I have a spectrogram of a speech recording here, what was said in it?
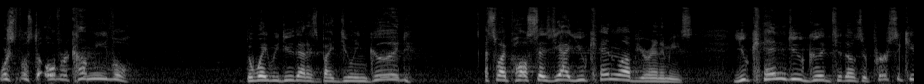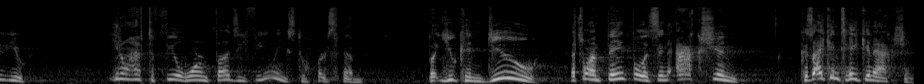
We're supposed to overcome evil. The way we do that is by doing good. That's why Paul says, yeah, you can love your enemies. You can do good to those who persecute you. You don't have to feel warm, fuzzy feelings towards them, but you can do. That's why I'm thankful it's an action, because I can take an action.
